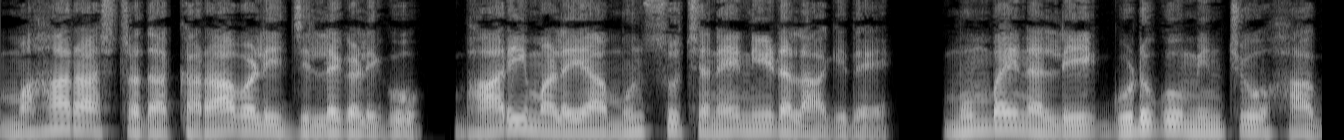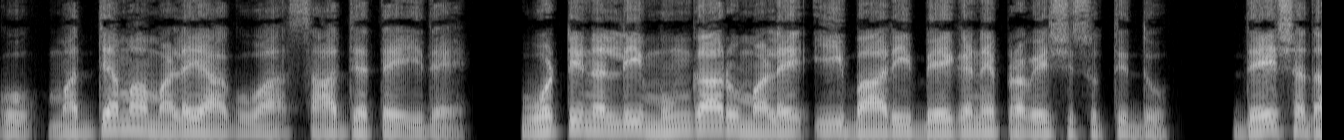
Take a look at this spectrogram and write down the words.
ಮಹಾರಾಷ್ಟ್ರದ ಕರಾವಳಿ ಜಿಲ್ಲೆಗಳಿಗೂ ಭಾರೀ ಮಳೆಯ ಮುನ್ಸೂಚನೆ ನೀಡಲಾಗಿದೆ. ಮುಂಬೈನಲ್ಲಿ ಗುಡುಗು, ಮಿಂಚು ಹಾಗೂ ಮಧ್ಯಮ ಮಳೆಯಾಗುವ ಸಾಧ್ಯತೆ ಇದೆ. ಒಟ್ಟಿನಲ್ಲಿ ಮುಂಗಾರು ಮಳೆ ಈ ಬಾರಿ ಬೇಗನೆ ಪ್ರವೇಶಿಸುತ್ತಿದ್ದು, ದೇಶದ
